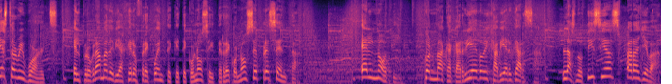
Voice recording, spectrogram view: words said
Fiesta Rewards, el programa de viajero frecuente que te conoce y te reconoce, presenta El Noti, con Maca Carriedo y Javier Garza. Las noticias para llevar.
